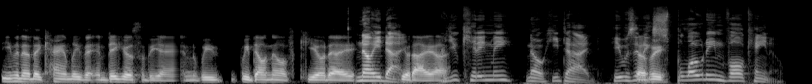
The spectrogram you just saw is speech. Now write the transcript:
even though they kind of leave it ambiguous at the end, we we don't know if Kyodai. No, he died. Kyodai, uh, Are you kidding me? No, he died. He was an Does he? exploding volcano.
